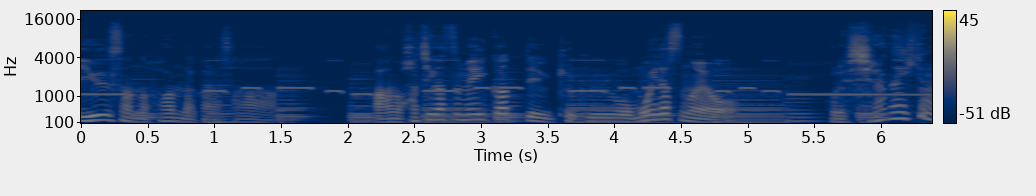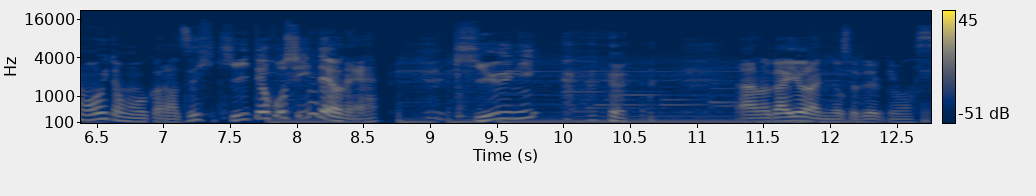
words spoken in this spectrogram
橋優さんのファンだからさあの8月6日っていう曲を思い出すのよ。これ知らない人も多いと思うからぜひ聴いてほしいんだよね。急に？あの概要欄に載せておきます。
